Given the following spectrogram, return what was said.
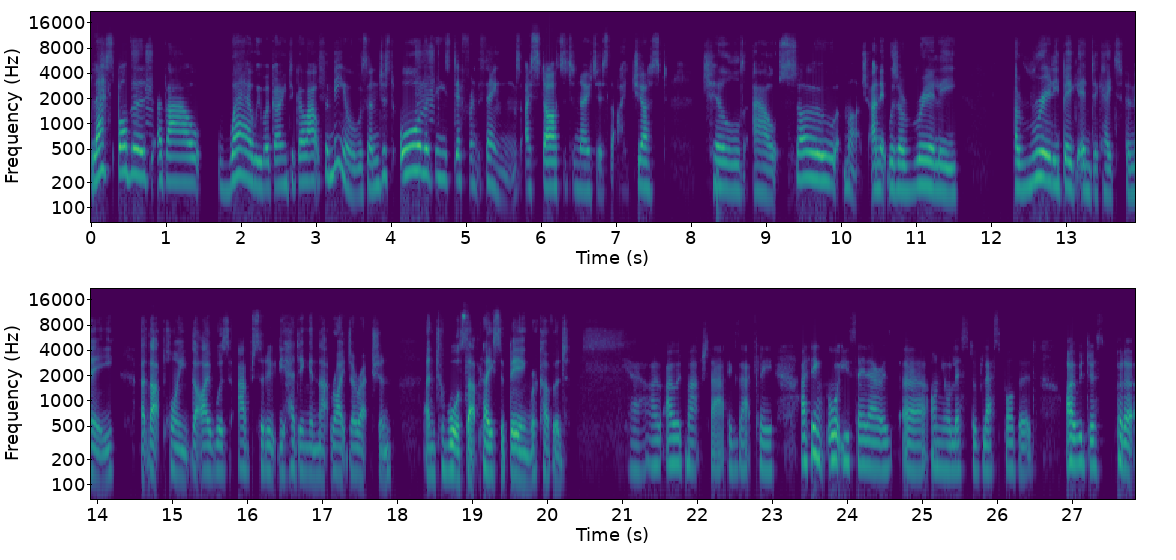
less bothered about where we were going to go out for meals and just all of these different things. I started to notice that I just chilled out so much, and it was a really, a really big indicator for me at that point that I was absolutely heading in that right direction and towards that place of being recovered. Yeah, I, I would match that exactly. I think what you say there is uh, on your list of less bothered. I would just put it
